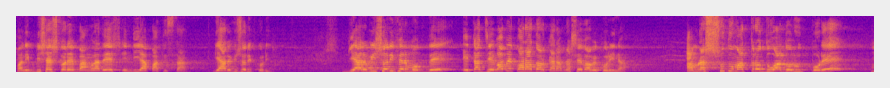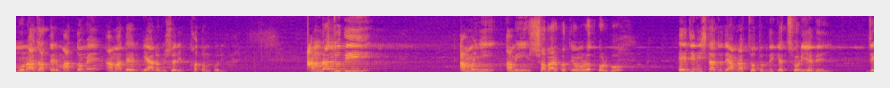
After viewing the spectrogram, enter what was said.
মানে বিশেষ করে বাংলাদেশ, ইন্ডিয়া, পাকিস্তান গিয়ারবি শরীফ করি। গিয়ারবি শরীফের মধ্যে এটা যেভাবে করা দরকার, আমরা সেভাবে করি না। আমরা শুধুমাত্র দোয়া দরুদ পড়ে মোনাজাতের মাধ্যমে আমাদের গিয়ারবি শরীফ খতম করি। আমরা যদি আমি আমি সবার প্রতি অনুরোধ করব এই জিনিসটা যদি আমরা চতুর্দিকে ছড়িয়ে দেই, যে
